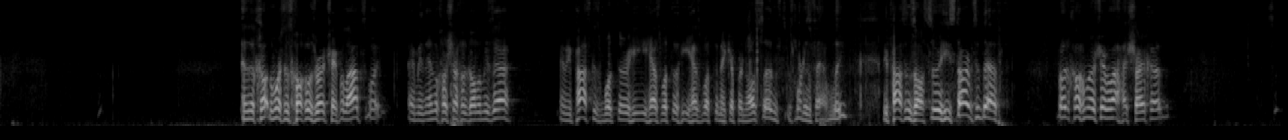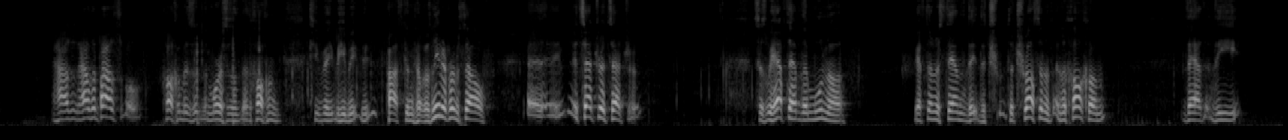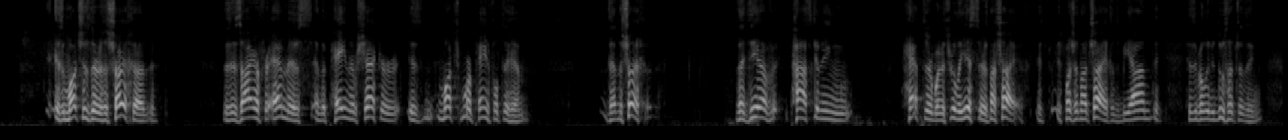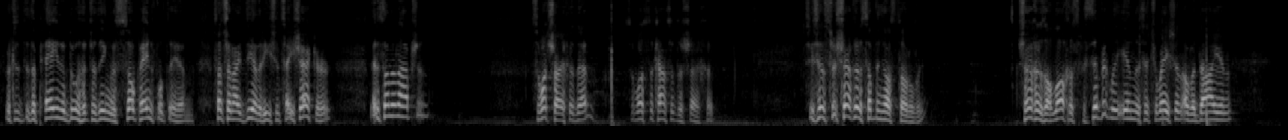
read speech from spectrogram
And the, the more says Chacham was right for latzmoy. I mean, in the Chashach Golam is there. I mean, Pascha's mutter, he has what he has what to make a parnasa and support his family. He passes also, he starves to death. But Chacham Rosh Hashaykha. How's it, how's it possible? Chacham is the more says that Chacham he, he, he paskin needed for himself, eh, etc. etc. Says we have to have the muna we have to understand the, the, tr- the trust in, in the Chacham that the as much as there is a shaykhad, the desire for emes and the pain of sheker is much more painful to him than the shaykhad. The idea of paskening heter when it's really yister is not shaykh. It's, it's not shaykh. It's beyond his ability to do such a thing. Because the pain of doing such a thing is so painful to him, such an idea that he should say sheker, that it's not an option. So what's shaykhid then? So what's the concept of shaykhid? So he says so shaykhid is something else totally. Shaykhid is Allah specifically in the situation of a dayan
